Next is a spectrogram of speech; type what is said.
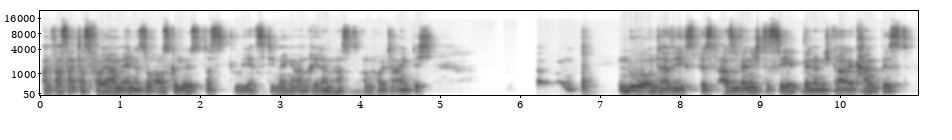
Und was hat das Feuer am Ende so ausgelöst, dass du jetzt die Menge an Rädern hast und heute eigentlich nur unterwegs bist? Also wenn ich das sehe, wenn du nicht gerade krank bist,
